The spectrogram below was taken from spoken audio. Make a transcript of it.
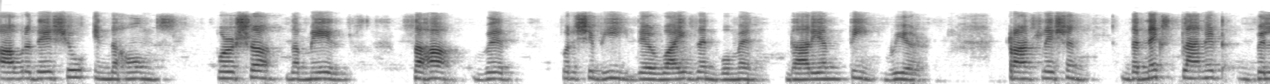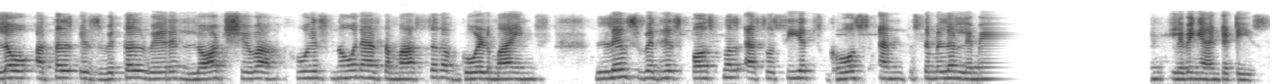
Avradeshu in the homes, Purusha the males, Saha with, Purshibhi their wives and women, Dharyanti wear. Translation the next planet below Atal is Vital, wherein Lord Shiva, who is known as the master of gold mines, lives with his personal associates, ghosts, and similar living entities.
